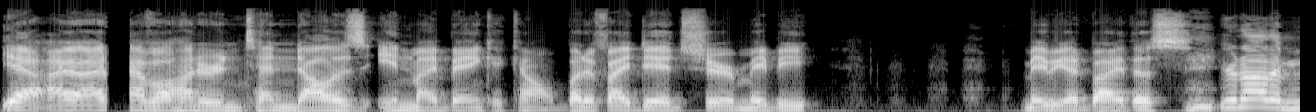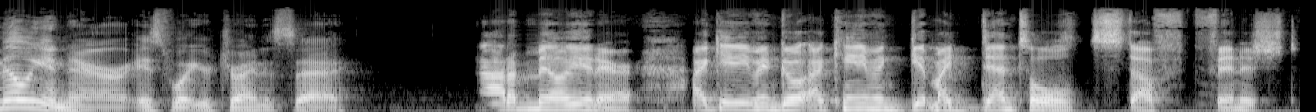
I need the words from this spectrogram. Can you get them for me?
Yeah, I, I don't have $110 in my bank account, but if I did, sure, maybe maybe I'd buy this. You're not a millionaire, is what you're trying to say. Not a millionaire. I can't even go I can't even get my dental stuff finished.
